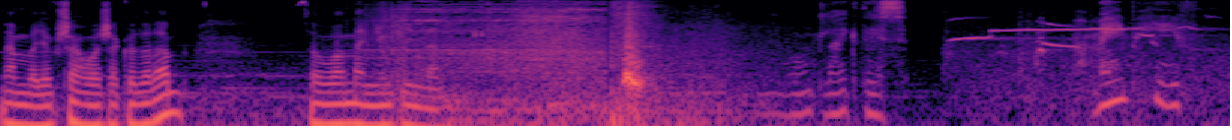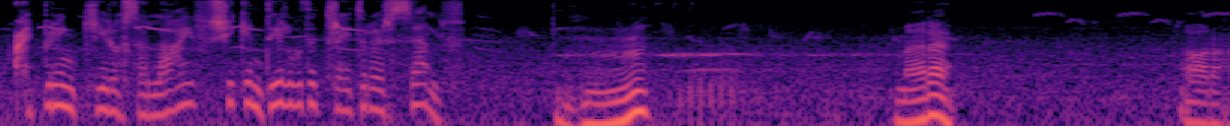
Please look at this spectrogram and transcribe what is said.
Nem vagyok sehol se közelebb. Szóval menjünk innen. We won't like this. Maybe if I bring Kiros alive, she can deal with the traitor herself. Mhm. Merre? Arra.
